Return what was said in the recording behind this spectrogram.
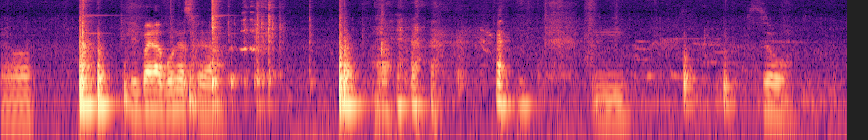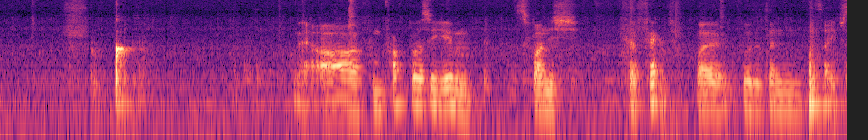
Ja. Wie bei der Bundeswehr. Hm. So. Ja, vom Faktor ist gegeben. Zwar nicht perfekt, weil ich würde dann, ich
